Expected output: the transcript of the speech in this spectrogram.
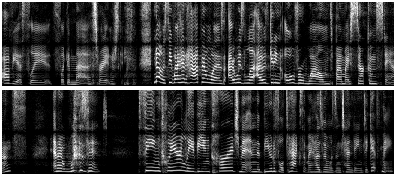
obviously it's like a mess, right? I'm just kidding. No, see what had happened was I was le- I was getting overwhelmed by my circumstance and I wasn't seeing clearly the encouragement and the beautiful text that my husband was intending to give me.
